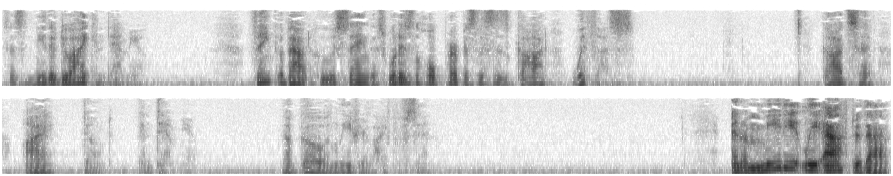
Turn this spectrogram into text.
He says, Neither do I condemn you. Think about who is saying this. What is the whole purpose? This is God with us. God said, I don't condemn you. Now go and leave your life of sin. And immediately after that,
